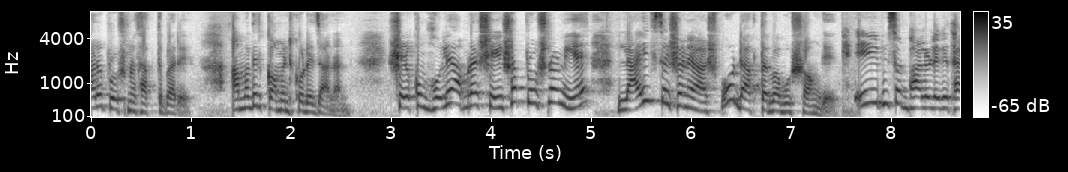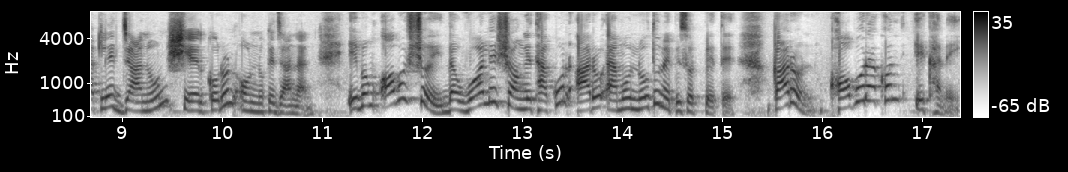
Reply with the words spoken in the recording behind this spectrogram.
আরও প্রশ্ন থাকতে পারে। আমাদের কমেন্ট করে জানান। সেরকম হলে আমরা সেই সব প্রশ্ন নিয়ে লাইভ সেশনে আসব ডাক্তারবাবুর সঙ্গে। এই এপিসোড ভালো লেগে থাকলে জানুন শেয়ার করুন, অন্যকে জানান। এবং অবশ্যই দ্য ওয়ার্ল্ডের সঙ্গে থাকুন আরও এমন নতুন এপিসোড পেতে। কারণ খবর এখন এখানেই।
